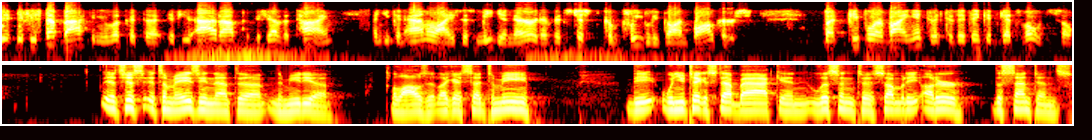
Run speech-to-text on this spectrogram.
if you step back and you look at the, if you add up, if you have the time, and you can analyze this media narrative, it's just completely gone bonkers. But people are buying into it because they think it gets votes. So it's just it's amazing that the the media allows it. Like I said, to me, the when you take a step back and listen to somebody utter the sentence,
